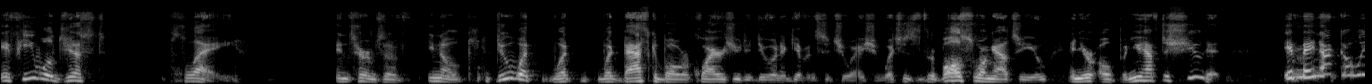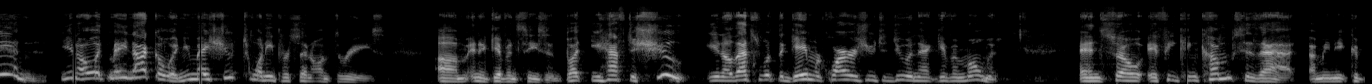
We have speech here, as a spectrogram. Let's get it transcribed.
if he will just play in terms of you know do what what what basketball requires you to do in a given situation which is the ball swung out to you and you're open you have to shoot it. It may not go in you know it may not go in. You may shoot 20% on threes um, in a given season but you have to shoot you know that's what the game requires you to do in that given moment and so if he can come to that i mean it could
